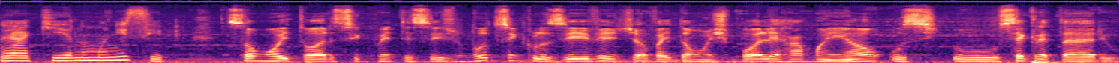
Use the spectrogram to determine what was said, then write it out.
né, aqui no município. São 8 horas e 56 minutos, inclusive, a gente já vai dar um spoiler. Amanhã o, o secretário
